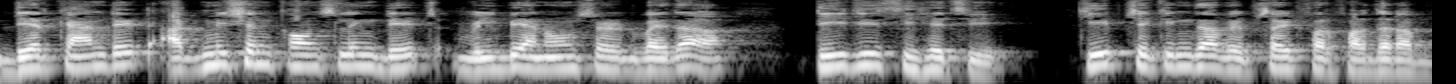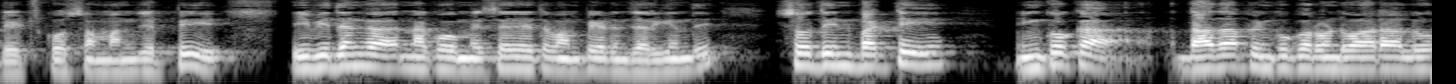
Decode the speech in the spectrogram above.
Dear candidate admission counselling date will be announced by the TGCHE keep checking the website for further updates కోసం అని చెప్పి ఈ విధంగా నాకు మెసేజ్ అయితే పంపించడం జరిగింది. సో దీన్ని బట్టి ఇంకొక దాదాపు ఇంకొక రెండు వారాలు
